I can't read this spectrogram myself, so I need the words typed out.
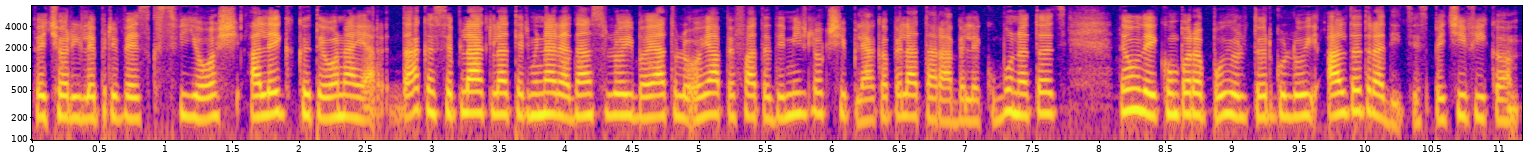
Feciorii le privesc sfioși, aleg câte una, iar dacă se plac la terminarea dansului, băiatul o ia pe fată de mijloc și pleacă pe la tarabele cu bunătăți, de unde îi cumpără puiul târgului, altă tradiție specifică.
